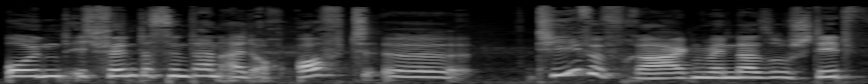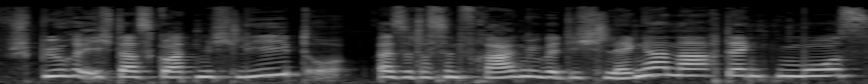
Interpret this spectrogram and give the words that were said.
Und ich finde, das sind dann halt auch oft äh, tiefe Fragen, wenn da so steht, spüre ich, dass Gott mich liebt. Also das sind Fragen, über die ich länger nachdenken muss.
